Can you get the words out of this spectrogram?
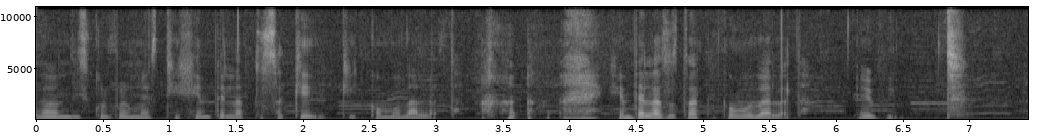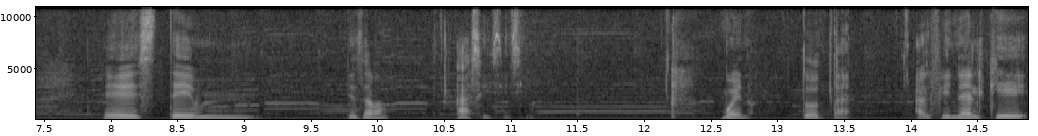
Discúlpenme, es que gente latosa que, que como da lata. gente latosa que como da lata. En fin. Este. Mm, ¿Qué estaba? Ah, sí, sí, sí. Bueno, total. Al final que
